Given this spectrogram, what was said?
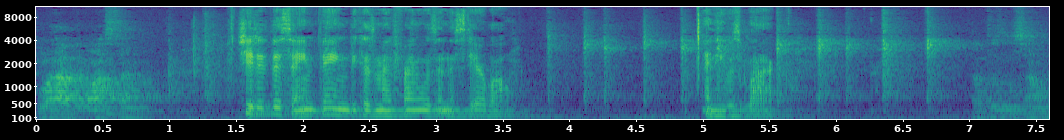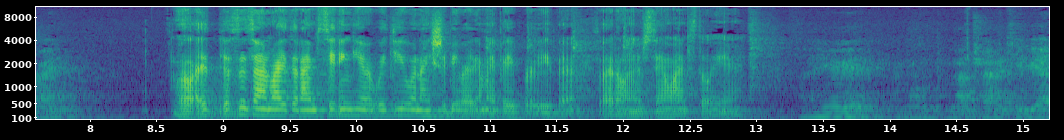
What happened last time? She did the same thing because my friend was in the stairwell and he was black. That doesn't sound right. Well, it doesn't sound right that I'm sitting here with you and I should be writing my paper either. So I don't understand why I'm still here. I hear you. I'm not trying to keep you out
